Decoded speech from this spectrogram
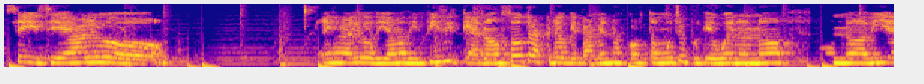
Sí, sí, es algo es algo, digamos, difícil que a nosotras creo que también nos costó mucho porque, bueno, no, no había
